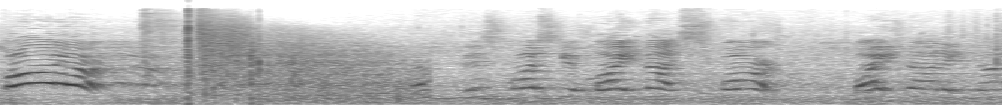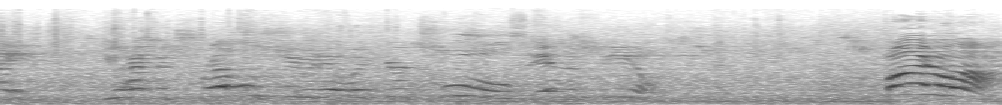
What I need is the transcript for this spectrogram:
Fire! This musket might not spark, might not ignite. You have to troubleshoot it with your tools in the field. Fire lock!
